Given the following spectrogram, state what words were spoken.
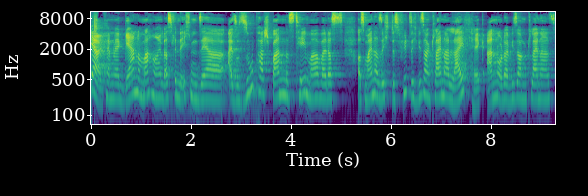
Ja, können wir gerne machen. Das finde ich ein sehr, also super spannendes Thema, weil das aus meiner Sicht, das fühlt sich wie so ein kleiner Lifehack an oder wie so ein kleines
